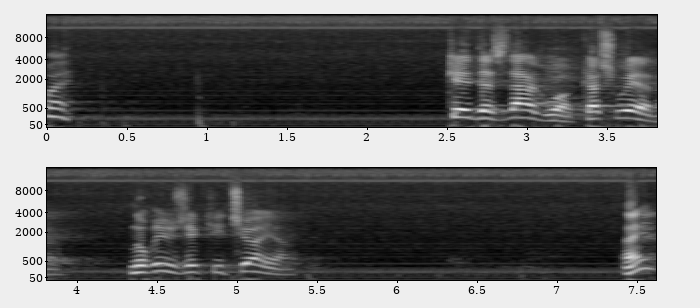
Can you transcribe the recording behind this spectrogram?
Ué. Quedas d'água, cachoeira, no rio Jequitinhonha. Hein?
